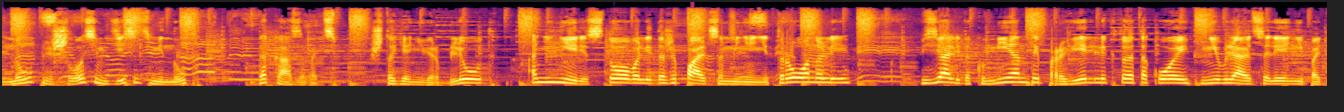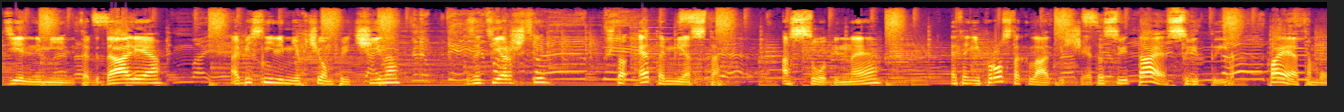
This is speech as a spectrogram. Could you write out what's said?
Ну, пришлось им 10 минут доказывать, что я не верблюд. Они не арестовали, даже пальцем меня не тронули. Взяли документы, проверили, кто я такой, не являются ли они поддельными и так далее. Объяснили мне, в чем причина задержки, что это место особенное. Это не просто кладбище, это святая святых. Поэтому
